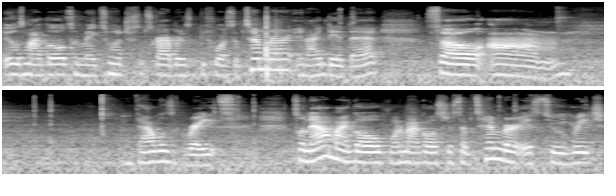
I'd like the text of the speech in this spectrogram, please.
it was my goal to make 200 subscribers before September, and I did that. So, um, that was great. So now my goal, one of my goals for September is to reach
